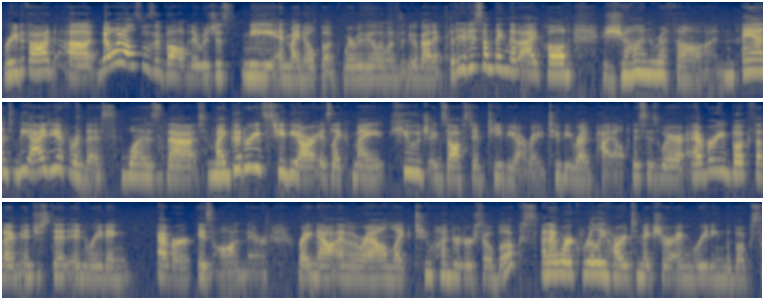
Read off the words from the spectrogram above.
readathon. Uh, no one else was involved. It was just me and my notebook. We were the only ones that knew about it. But it is something that I called genreathon. And the idea for this was that my Goodreads TBR is like my huge exhaustive TBR, right? To be read pile. This is where every book that I'm interested in reading ever is on there. Right now I'm around like 200 or so books and I work really hard to make sure I'm reading the books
